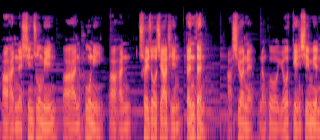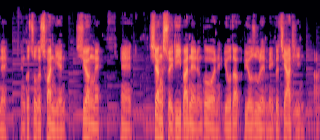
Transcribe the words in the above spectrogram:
包含呢新住民，包含妇女，包含脆弱家庭等等啊，希望呢能够有点线面呢，能够做个串联，希望呢诶像水滴般的能够呢流到流入了每个家庭啊，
